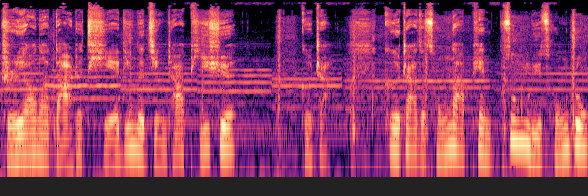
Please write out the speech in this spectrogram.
只要那打着铁钉的警察皮靴，咯喳，咯喳的从那片棕榈丛中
